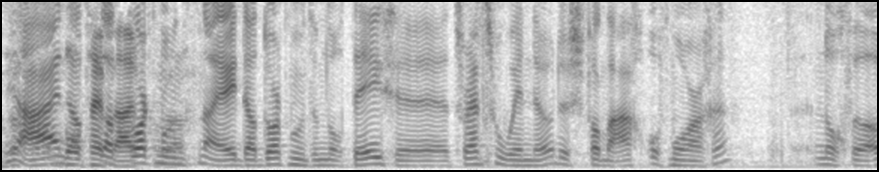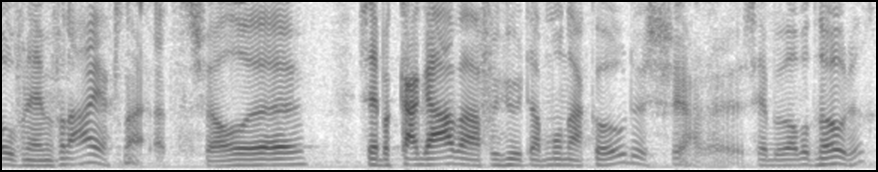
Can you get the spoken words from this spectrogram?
Ja, en dat, dat, Dortmund, uitgebracht. nee, dat Dortmund hem nog deze transfer window, dus vandaag of morgen, nog wil overnemen van Ajax. Nou, dat is wel. eh, ze hebben Kagawa verhuurd aan Monaco, dus ja, eh, ze hebben wel wat nodig.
